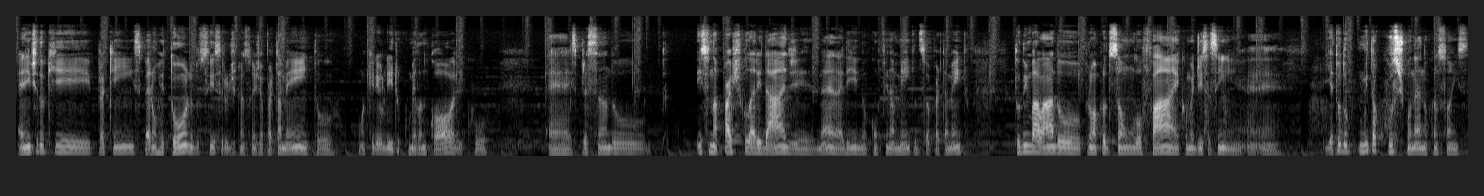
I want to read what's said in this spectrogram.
É nítido que para quem espera um retorno do Cícero de canções de apartamento, com aquele lírico melancólico, é, expressando isso na particularidade, né, ali no confinamento do seu apartamento, tudo embalado por uma produção lo-fi, como eu disse, assim, é, é, e é tudo muito acústico, né, no Canções.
